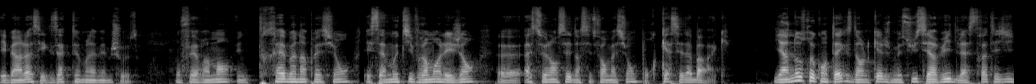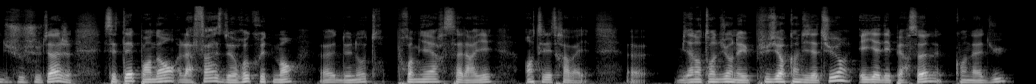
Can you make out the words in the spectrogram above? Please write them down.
Eh bien là c'est exactement la même chose on fait vraiment une très bonne impression et ça motive vraiment les gens euh, à se lancer dans cette formation pour casser la baraque. Il y a un autre contexte dans lequel je me suis servi de la stratégie du chouchoutage, c'était pendant la phase de recrutement euh, de notre première salarié en télétravail. Euh, bien entendu, on a eu plusieurs candidatures et il y a des personnes qu'on a dû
